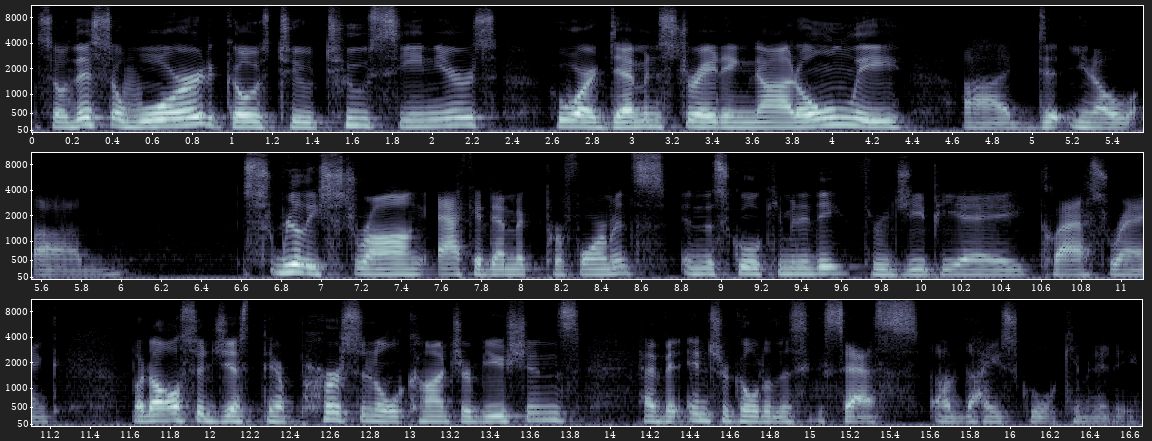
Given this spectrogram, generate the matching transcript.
So this award goes to two seniors who are demonstrating not only uh, you know, um, really strong academic performance in the school community through GPA, class rank, but also just their personal contributions have been integral to the success of the high school community.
